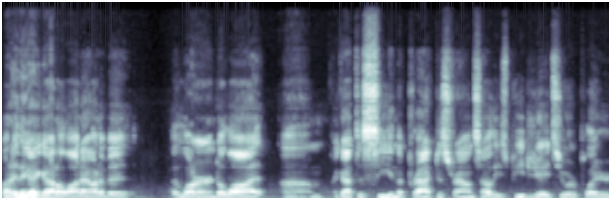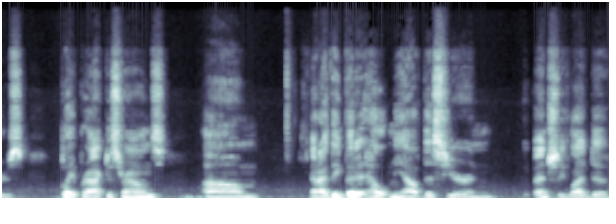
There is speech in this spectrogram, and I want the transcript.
but I think I got a lot out of it. I learned a lot. Um, I got to see in the practice rounds how these PGA Tour players play practice rounds, um, and I think that it helped me out this year and eventually led to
